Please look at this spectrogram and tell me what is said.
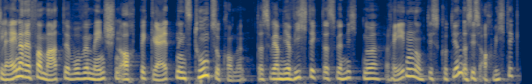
kleinere Formate, wo wir Menschen auch begleiten, ins Tun zu kommen. Das wäre mir wichtig, dass wir nicht nur reden und diskutieren, das ist auch wichtig,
